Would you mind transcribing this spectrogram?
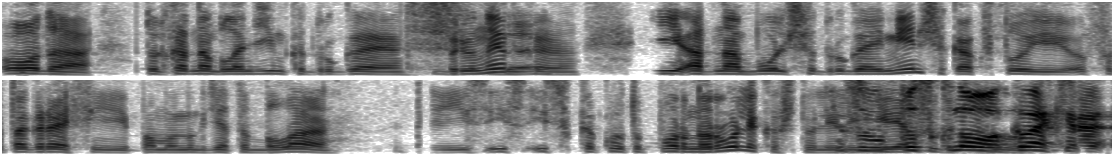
О, да. Только одна блондинка, другая брюнетка. Да. И одна больше, другая меньше, как в той фотографии, по-моему, где-то была. Из, из, из какого-то порно-ролика, что ли? Из выпускного квакера.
